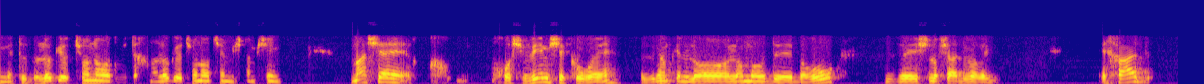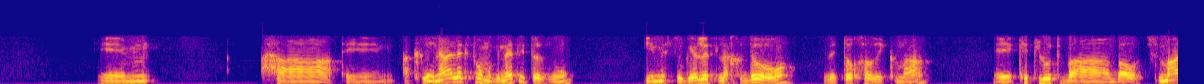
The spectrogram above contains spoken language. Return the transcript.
מתודולוגיות שונות וטכנולוגיות שונות שהם משתמשים. מה שחושבים שקורה, וזה גם כן לא, לא מאוד ברור, זה שלושה דברים. אחד, um, הקרינה האלקטרומגנטית הזו, היא מסוגלת לחדור לתוך הרקמה, אה, כתלות בעוצמה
